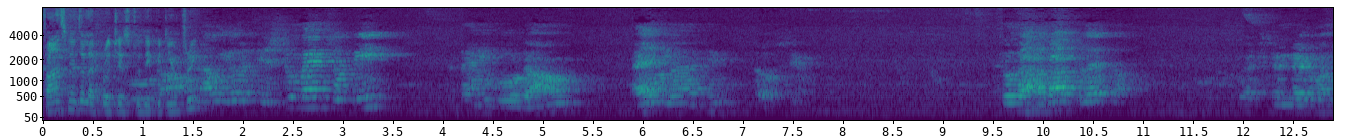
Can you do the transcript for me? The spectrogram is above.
transnasal approaches to the pituitary. Now should be, then you go down and you him ostium. So the other flap extended one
